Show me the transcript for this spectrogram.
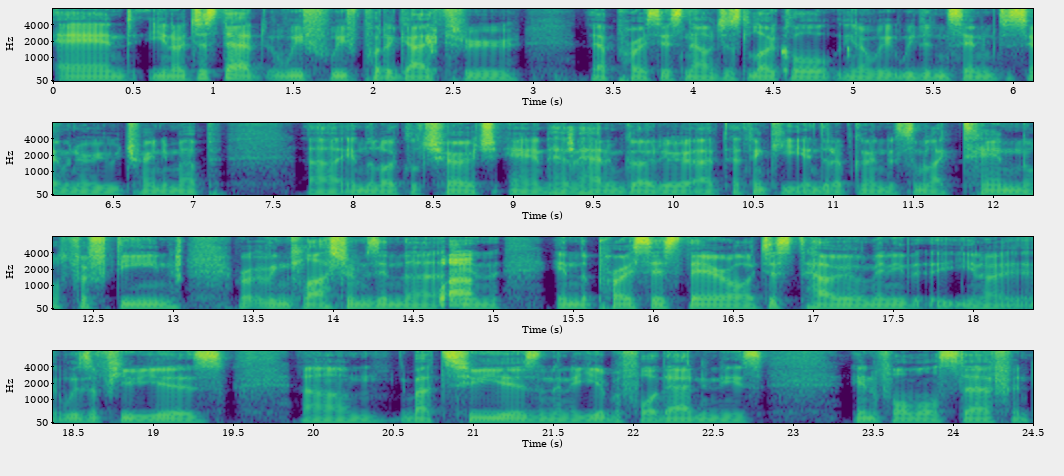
and you know, just that we've, we've put a guy through that process now, just local, you know, we, we didn't send him to seminary, we trained him up uh, in the local church and have had him go to. I, I, think he ended up going to something like ten or fifteen roving classrooms in the wow. in in the process there, or just however many. You know, it was a few years, um, about two years, and then a year before that in his informal stuff. And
